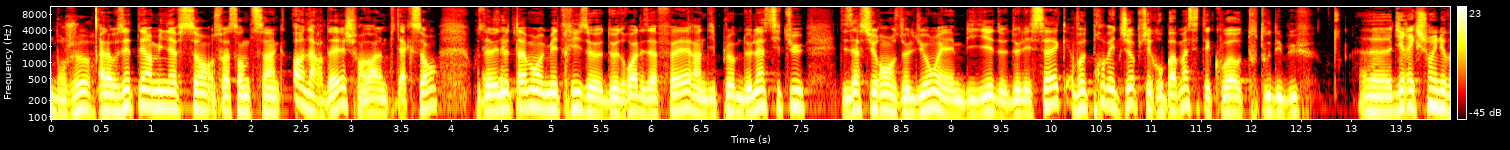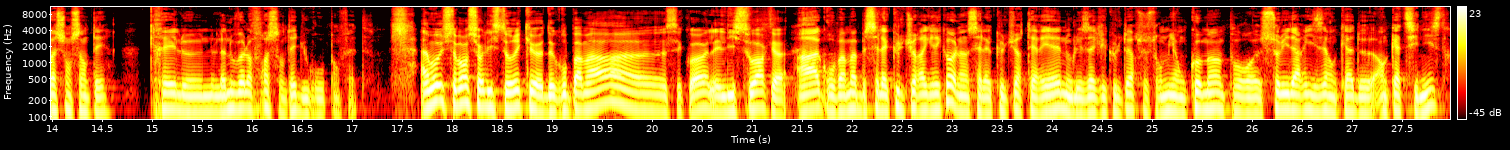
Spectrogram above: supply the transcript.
Bonjour. Alors, vous êtes né en 1965 en Ardèche, on va avoir un petit accent. Vous avez notamment une maîtrise de droit des affaires, un diplôme de l'Institut des assurances de Lyon et un billet de, de Votre premier job chez Groupama, c'était quoi au tout, début? Euh, direction innovation santé. Créer la nouvelle offre santé du groupe en fait. Un mot justement sur l'historique de Groupama. euh, c'est quoi l'histoire que... Ah, Groupama, ben, c'est la culture agricole, hein, c'est la culture terrienne où les agriculteurs se sont mis en commun pour euh, solidariser en cas de, en cas de sinistre.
